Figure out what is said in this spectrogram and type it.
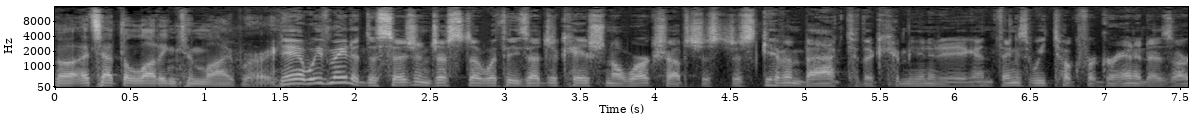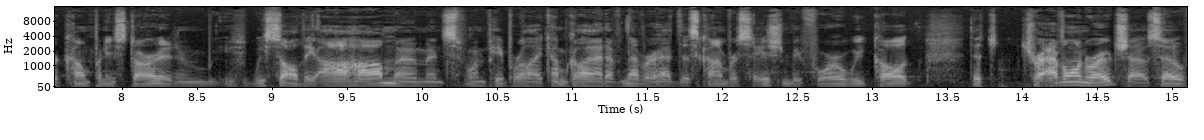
Uh, it's at the Ludington Library. Yeah, we've made a decision just uh, with these educational workshops, just just giving back to the community again. Things we took for granted as our company started, and we, we saw the aha moments when people are like, "I'm glad I've never had this conversation before." We call it the travel and roadshows. So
